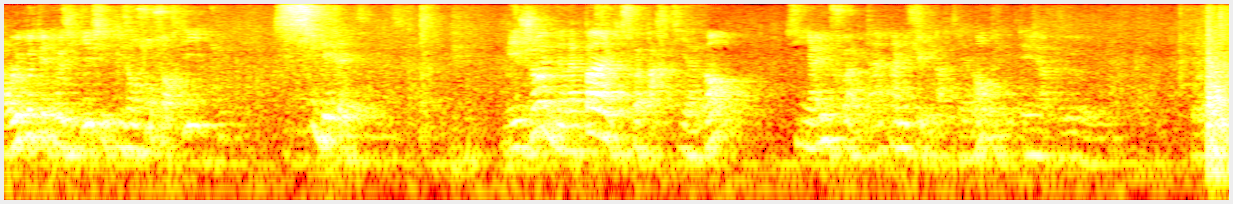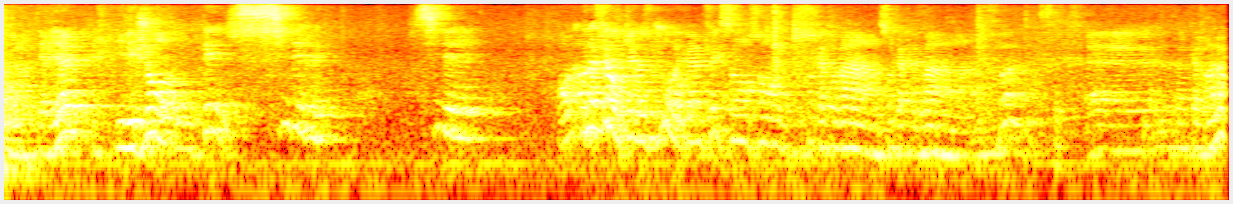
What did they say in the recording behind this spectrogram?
Alors le côté positif, c'est qu'ils en sont sortis sidérés. Les gens, il n'y en a pas un qui soit parti avant. S'il y a une fois un, un monsieur qui est parti avant, il était un peu euh, de l'intérieur, et les gens étaient sidérés. Sidérés. On, on a fait en 15 jours, on a quand même fait 100, 100, 180, 180 votes. Euh, 89,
